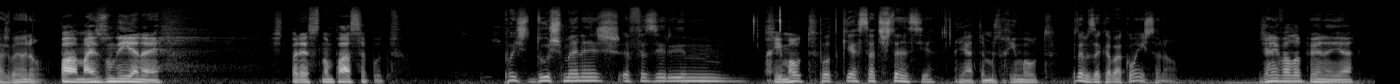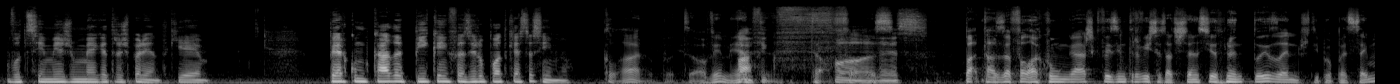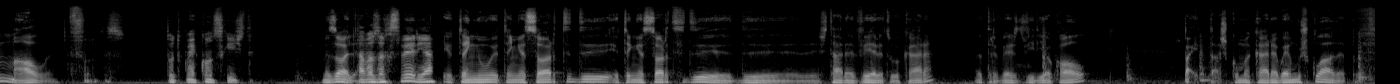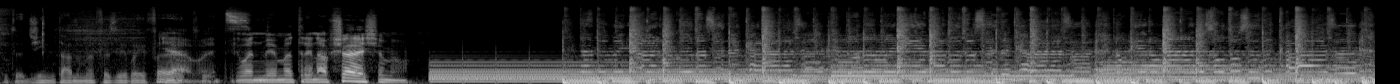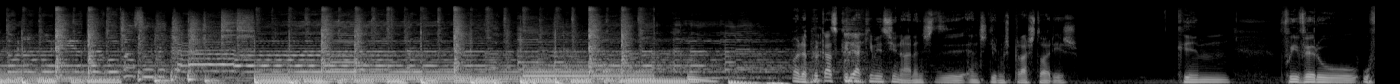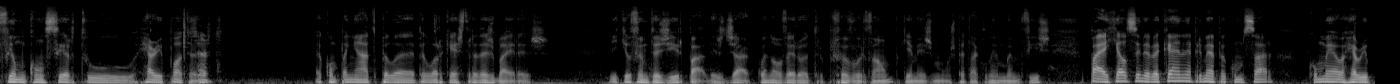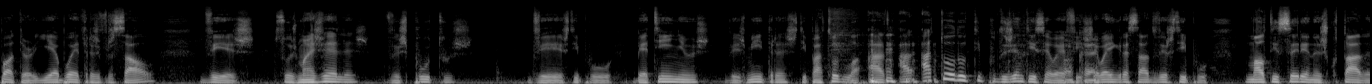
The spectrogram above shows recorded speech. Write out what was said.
Estás bem ou não? Pá, mais um dia, né? Isto parece que não passa, puto. Pois, duas semanas a fazer hum, Remote? podcast à distância. Já estamos de remote. Podemos acabar com isto ou não? Já nem vale a pena, já. Vou-te ser mesmo mega transparente, que é... Perco um bocado a pica em fazer o podcast assim, meu. Claro, puto, obviamente. Pá, fico... Então, Foda-se. Pá, estás a falar com um gajo que fez entrevistas à distância durante dois anos. Tipo, eu passei mal. Foda-se. Puto, como é que conseguiste? Mas olha, Estavas a receber, já? eu tenho, eu tenho a sorte de eu tenho a sorte de, de estar a ver a tua cara através de videocall. E estás com uma cara bem musculada. Puto, a Jean está numa a fazer bem feito. Yeah. Eu ando mesmo a treinar bochecha, meu. Olha, por acaso queria aqui mencionar, antes de, antes de irmos para as histórias, que hum, fui ver o, o filme concerto Harry Potter, Certo? acompanhado pela, pela Orquestra das Beiras. E aquilo foi muito agir, pá, desde já, quando houver outro, por favor vão, porque é mesmo um espetáculo mesmo, mesmo fixe. Pá, é aquela cena bacana, primeiro para começar, como é o Harry Potter e é boé transversal, vês pessoas mais velhas, vês putos, vês tipo betinhos, vês mitras, tipo há todo lá, há, há, há todo o tipo de gente, isso é, bué Ok. fixe, é bem engraçado ver tipo uma altice arena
